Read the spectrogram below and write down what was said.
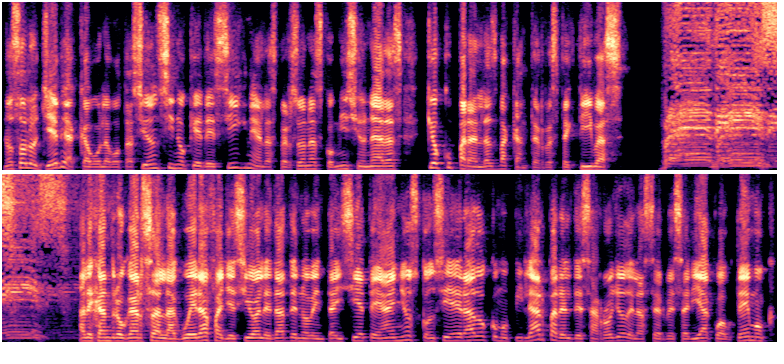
no solo lleve a cabo la votación, sino que designe a las personas personas comisionadas que ocuparán las vacantes respectivas. Alejandro Garza Lagüera falleció a la edad de 97 años, considerado como pilar para el desarrollo de la cervecería Cuauhtémoc.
